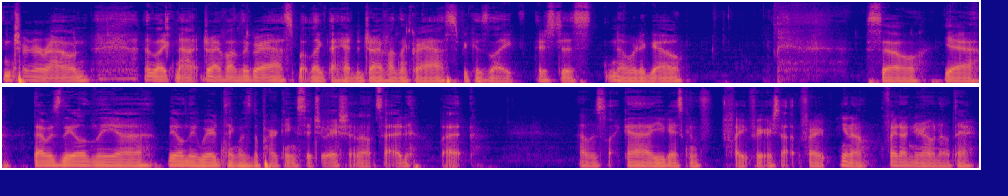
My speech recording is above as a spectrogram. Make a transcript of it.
and turn around and like not drive on the grass, but like they had to drive on the grass because like there's just nowhere to go. So yeah, that was the only uh the only weird thing was the parking situation outside. But I was like, uh, you guys can fight for yourself, fight you know, fight on your own out there.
